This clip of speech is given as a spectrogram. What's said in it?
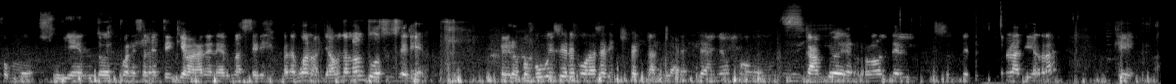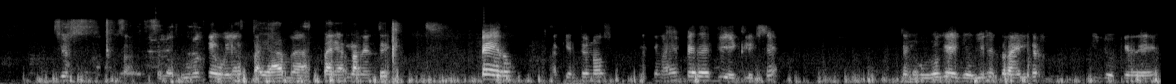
como subiendo exponencialmente y que van a tener una serie. Pero bueno, ya Onano tuvo su serie, pero Pompuwin viene con una serie espectacular este año con un cambio de rol del, del de la Tierra que Dios, se lo juro que voy a estallar, me va a estallar la mente. Pero aquí entre nos, lo que más espero es The Eclipse, te lo juro que yo vi ese tráiler y yo quedé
